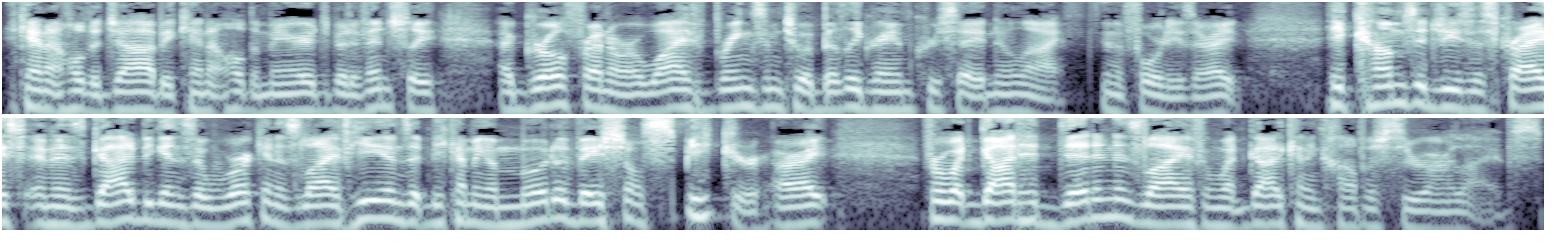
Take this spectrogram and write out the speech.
He cannot hold a job. He cannot hold a marriage. But eventually, a girlfriend or a wife brings him to a Billy Graham crusade, no lie, in the 40s, all right? He comes to Jesus Christ. And as God begins to work in his life, he ends up becoming a motivational speaker, all right, for what God had did in his life and what God can accomplish through our lives.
